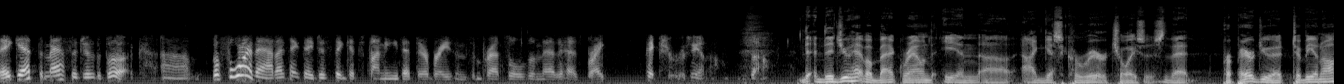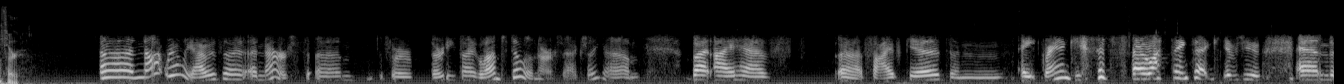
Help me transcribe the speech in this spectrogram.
they get the message of the book. Um, before that, I think they just think it's funny that they're raisins and pretzels and that it has bright pictures, you know. So. D- did you have a background in, uh, I guess, career choices that prepared you to be an author? Uh, not really. I was a, a nurse um, for 35. Well, I'm still a nurse actually, um, but I have uh, five kids and eight grandkids. So I think that gives you, and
